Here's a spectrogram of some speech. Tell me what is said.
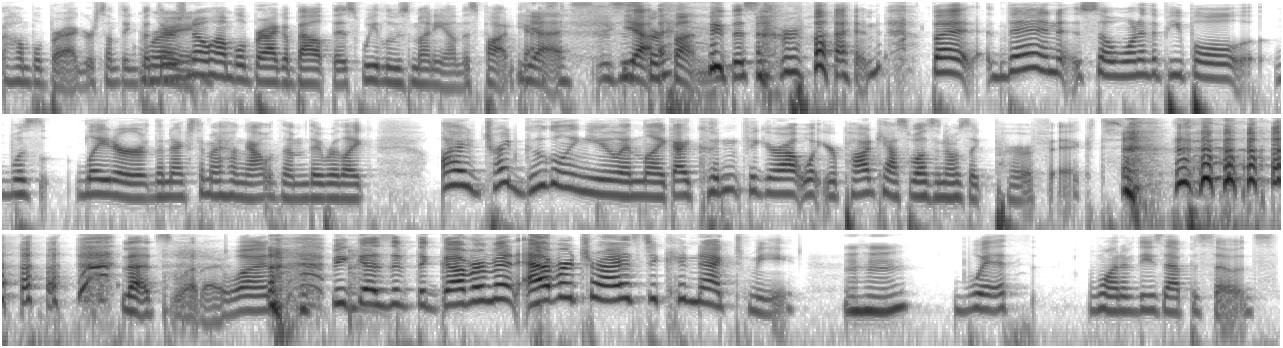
humble brag or something, but there's no humble brag about this. We lose money on this podcast. Yes, this is for fun. this is for fun. But then, so one of the people was later, the next time I hung out with them, they were like, I tried Googling you and like I couldn't figure out what your podcast was. And I was like, perfect. That's what I want. Because if the government ever tries to connect me Mm-hmm. with one of these episodes,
